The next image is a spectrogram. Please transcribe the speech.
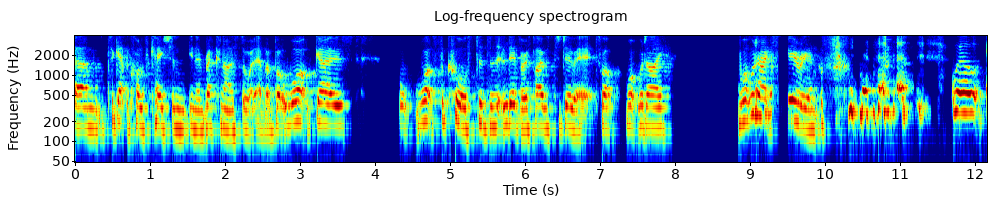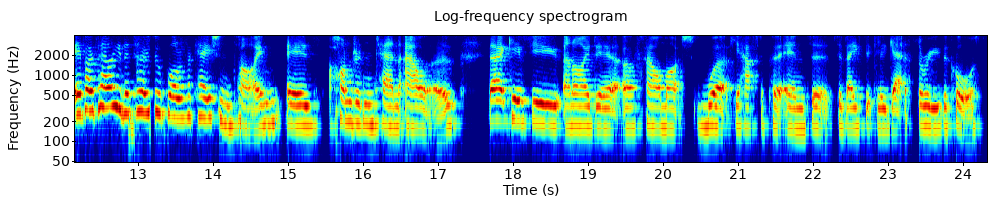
um, to get the qualification, you know, recognised or whatever. But what goes? What's the course to deliver? If I was to do it, what what would I? What would so, I experience? well, if I tell you the total qualification time is 110 hours, that gives you an idea of how much work you have to put in to, to basically get through the course.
